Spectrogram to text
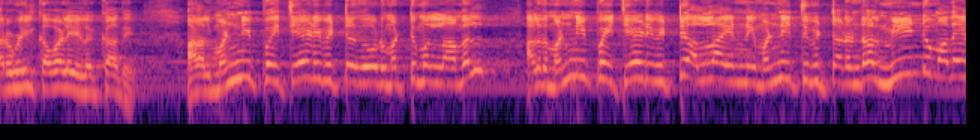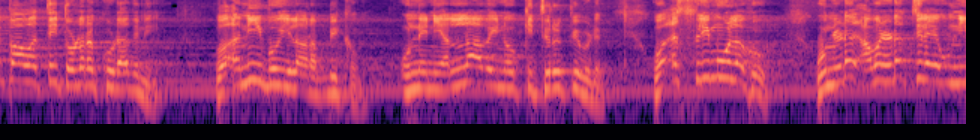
அருளில் கவலை இழக்காது. ஆனால் மன்னிப்பை தேடிவிட்டதோடு மட்டுமல்லாமல் அல்லது மன்னிப்பை தேடிவிட்டு அல்லாஹ் என்னை மன்னித்து விட்டார் என்றால் மீண்டும் அதே பாவத்தை தொடரக்கூடாது நீ. வ அனீபு இலா ரப்பிக்கும். உன்னை நீ அல்லாவை நோக்கி திருப்பி விடு வ அஸ்லிமு உன்னிட அவனிடத்திலே நீ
